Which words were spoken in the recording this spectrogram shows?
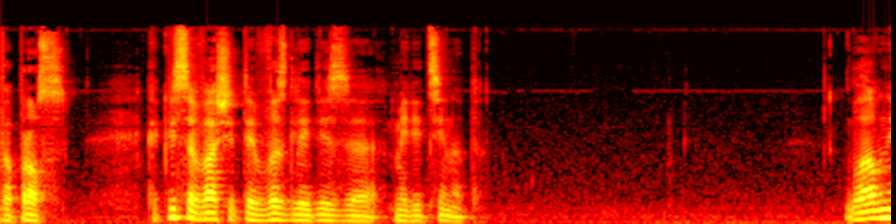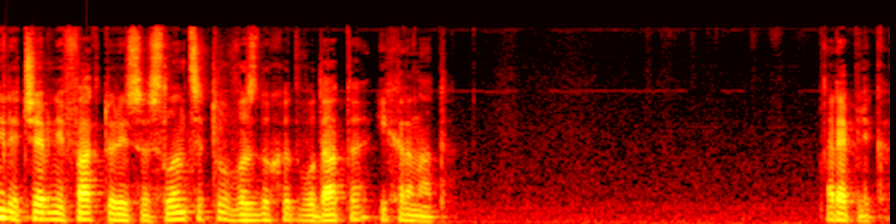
Въпрос. Какви са вашите възгледи за медицината? Главни лечебни фактори са слънцето, въздухът, водата и храната. Реплика.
